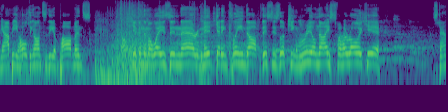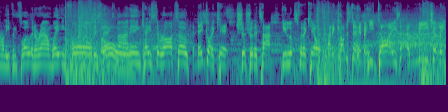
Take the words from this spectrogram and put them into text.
jabbi holding on to the apartments, not giving them a ways in there, mid getting cleaned up. This is looking real nice for Heroic here. Stavn even floating around waiting for this next oh. man in. And they've got a kit, Sjuush with a tap, he looks for the kill, and it comes to him, but he dies immediately.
